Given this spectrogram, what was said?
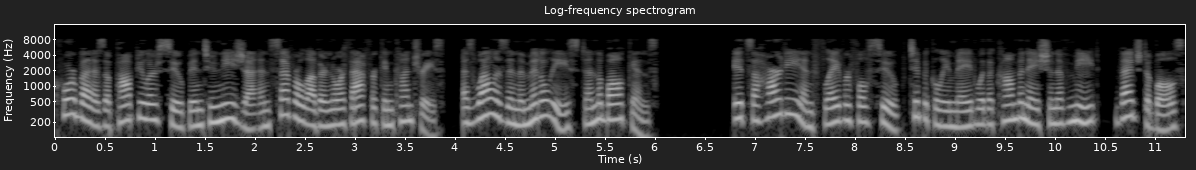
Chorba is a popular soup in Tunisia and several other North African countries, as well as in the Middle East and the Balkans. It's a hearty and flavorful soup typically made with a combination of meat, vegetables,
